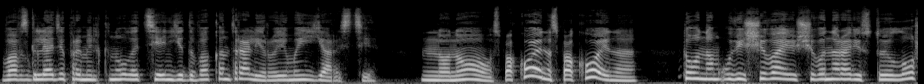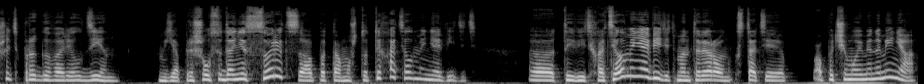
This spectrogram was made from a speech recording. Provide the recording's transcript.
Во взгляде промелькнула тень едва контролируемой ярости. «Ну-ну, спокойно, спокойно!» Тоном увещевающего норовистую лошадь проговорил Дин. «Я пришел сюда не ссориться, а потому что ты хотел меня видеть. Э, ты ведь хотел меня видеть, Монтаверон? Кстати, а почему именно меня?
